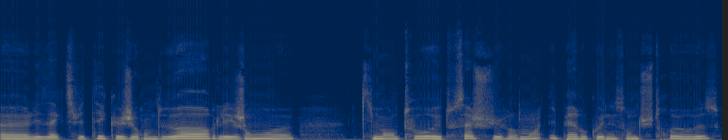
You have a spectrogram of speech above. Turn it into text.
euh, les activités que j'ai en dehors, les gens euh, qui m'entourent et tout ça. Je suis vraiment hyper reconnaissante, je suis trop heureuse.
